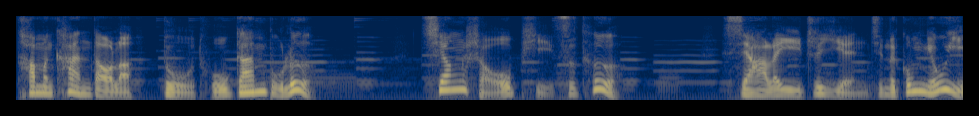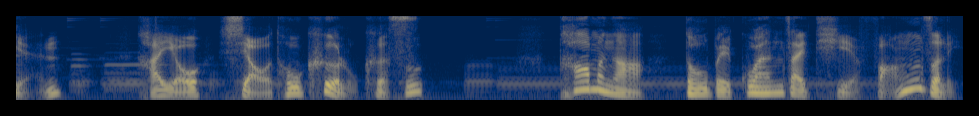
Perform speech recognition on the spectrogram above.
他们看到了赌徒甘布勒、枪手匹斯特、瞎了一只眼睛的公牛眼，还有小偷克鲁克斯。他们啊，都被关在铁房子里。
